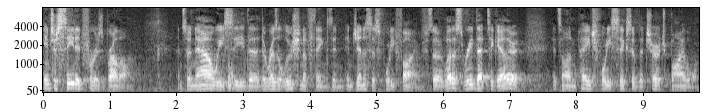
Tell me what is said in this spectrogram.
interceded for his brother. And so now we see the, the resolution of things in, in Genesis 45. So let us read that together. It's on page 46 of the church Bible.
